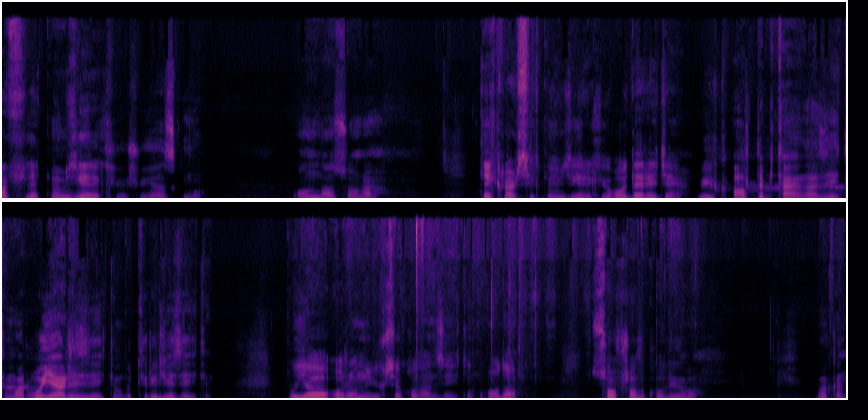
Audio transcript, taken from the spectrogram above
hafifletmemiz gerekiyor şu yazgıyı. Ondan sonra tekrar silkmemiz gerekiyor. O derece büyük. Altta bir tane daha zeytin var. O yerli zeytin. Bu trilye zeytin. Bu yağ oranı yüksek olan zeytin. O da sofralık oluyor. Bakın.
